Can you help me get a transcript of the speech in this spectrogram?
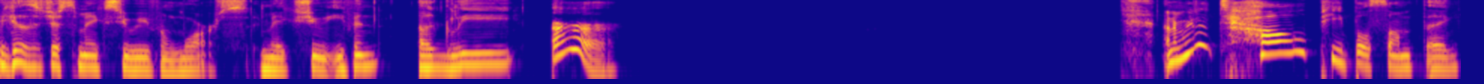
Because it just makes you even worse. It makes you even uglier. And I'm going to tell people something.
